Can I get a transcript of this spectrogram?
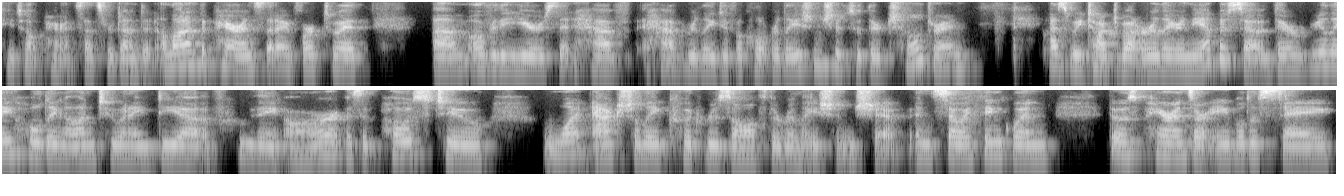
the adult parents, that's redundant. A lot of the parents that I've worked with um, over the years that have had really difficult relationships with their children, as we talked about earlier in the episode, they're really holding on to an idea of who they are as opposed to what actually could resolve the relationship. And so I think when those parents are able to say,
